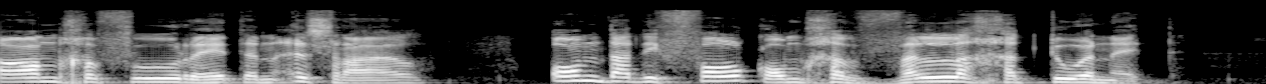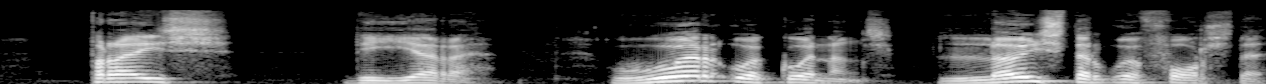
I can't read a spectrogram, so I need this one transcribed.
aangevoer het in Israel omdat die volk hom gewillig getoon het prys die Here. Hoor o konings luister o vorste.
